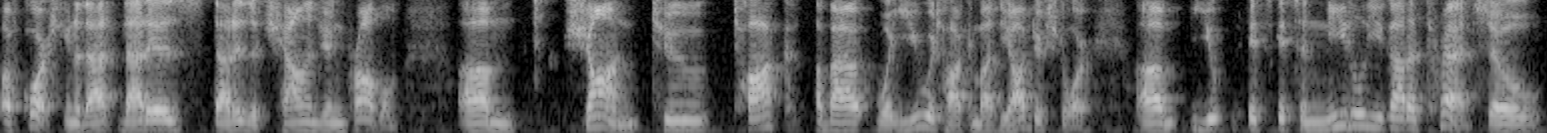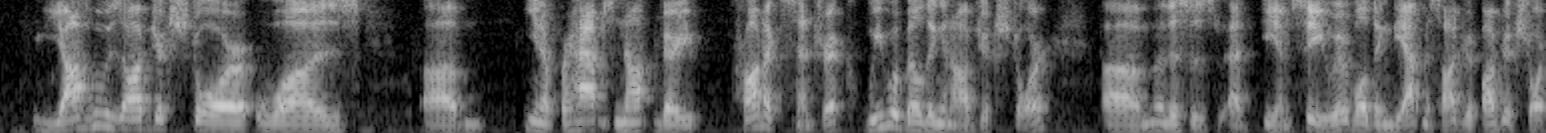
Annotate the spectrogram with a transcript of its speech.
of course, you know that that is that is a challenging problem. Um, Sean, to talk about what you were talking about, the object store, um, you it's it's a needle you got to thread. So Yahoo's object store was, um, you know, perhaps not very product centric. We were building an object store. Um, this is at EMC. We were building the Atmos object, store.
